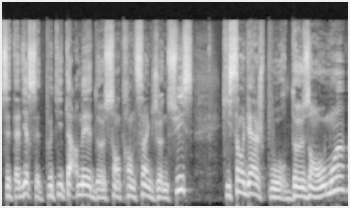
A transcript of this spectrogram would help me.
c'est-à-dire cette petite armée de 135 jeunes Suisses qui s'engagent pour deux ans au moins.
